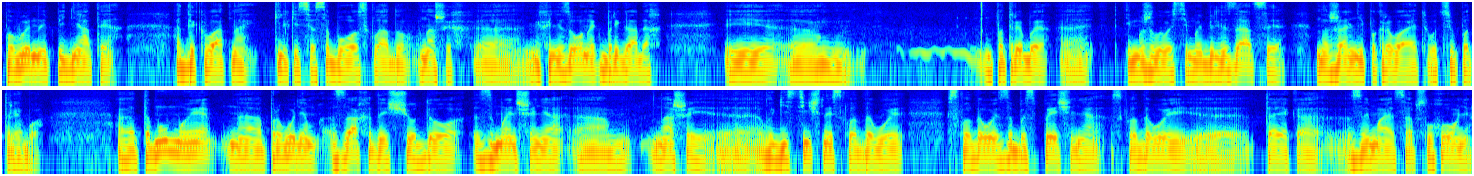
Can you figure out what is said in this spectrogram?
повинні підняти адекватно кількість особового складу в наших е, механізованих бригадах. І ем, потреби е, і можливості мобілізації, на жаль, не покривають цю потребу. Е, Тому ми е, проводимо заходи щодо зменшення ем, нашої е, логістичної складової, складової забезпечення, складової, е, та, яка займається обслуговуванням.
